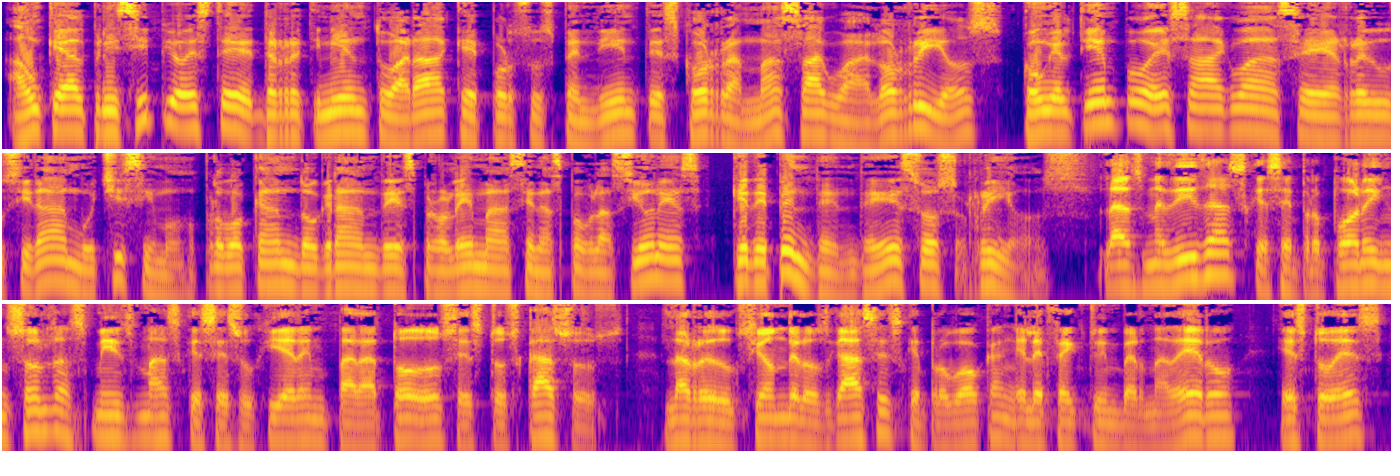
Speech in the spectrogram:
Aunque al principio este derretimiento hará que por sus pendientes corra más agua a los ríos, con el tiempo esa agua se reducirá muchísimo, provocando grandes problemas en las poblaciones que dependen de esos ríos. Las medidas que se proponen son las mismas que se sugieren para todos estos casos. La reducción de los gases que provocan el efecto invernadero, esto es,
